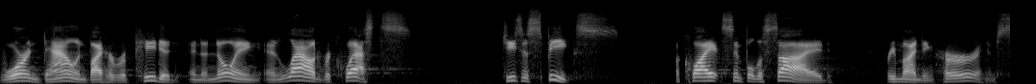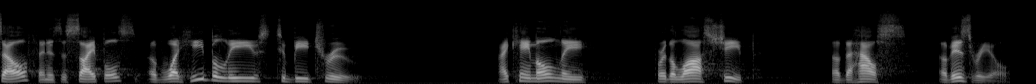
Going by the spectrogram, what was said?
worn down by her repeated and annoying and loud requests, Jesus speaks, a quiet, simple aside, reminding her and himself and his disciples of what he believes to be true. I came only for the lost sheep of the house of Israel.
